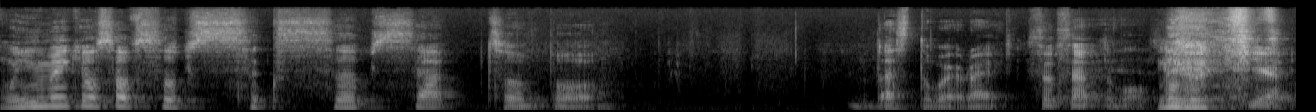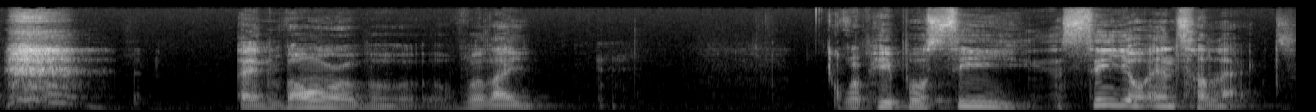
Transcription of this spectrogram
when you make yourself sub- susceptible. That's the word, right? Susceptible. yeah. And vulnerable where like where people see see your intellect,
